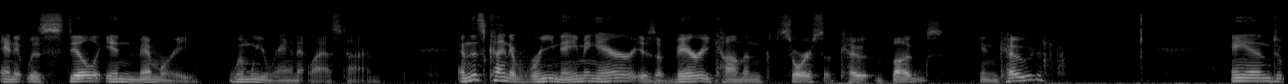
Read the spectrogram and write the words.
and it was still in memory when we ran it last time. And this kind of renaming error is a very common source of bugs in code. And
